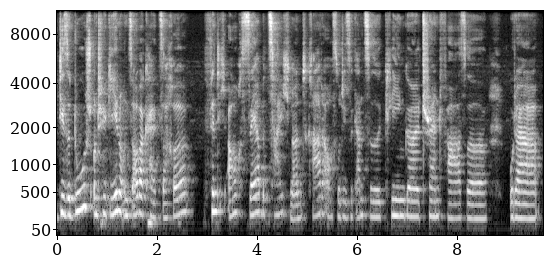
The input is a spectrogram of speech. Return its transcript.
Diese Dusch- und Hygiene- und Sauberkeitssache finde ich auch sehr bezeichnend. Gerade auch so diese ganze Clean Girl Trendphase oder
